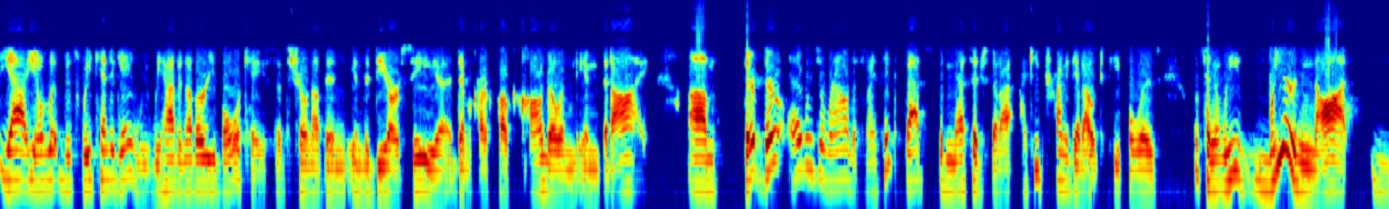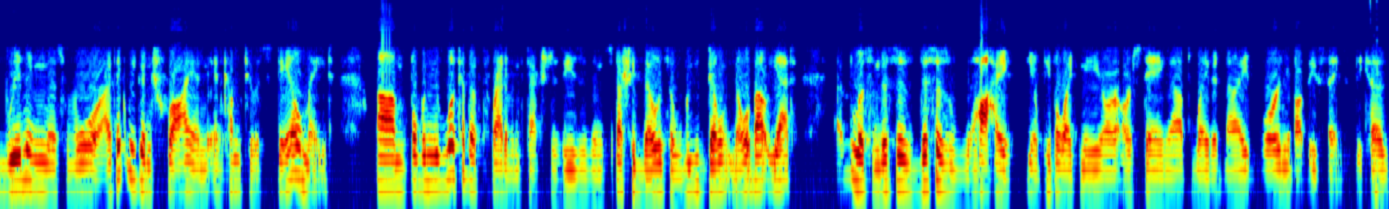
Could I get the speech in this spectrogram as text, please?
yeah, you know, this weekend again, we, we had another Ebola case that's shown up in, in the DRC, uh, Democratic Republic of Congo, and in, in. Um, they're they're always around us, and I think that's the message that I, I keep trying to get out to people is listen, we we are not winning this war. I think we can try and, and come to a stalemate. Um, but when you look at the threat of infectious diseases, and especially those that we don't know about yet, listen, this is this is why you know people like me are, are staying up late at night worrying about these things because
